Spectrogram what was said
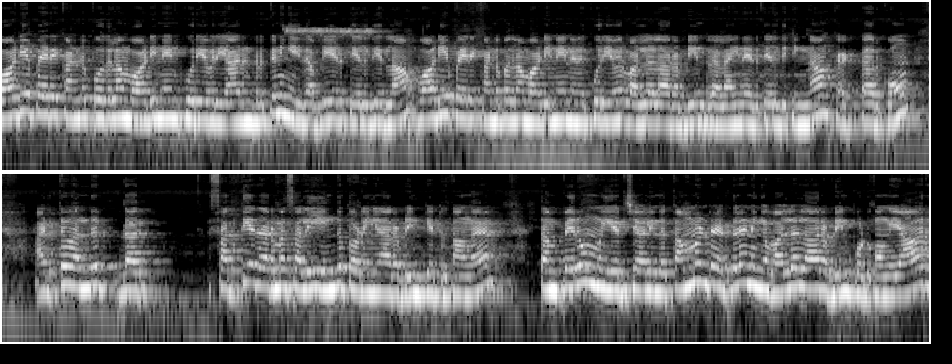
வாடிய பயிரை கண்ட போதெல்லாம் வாடினேன் கூறியவர் யாருன்றிருக்கு நீங்கள் இதை அப்படியே எடுத்து எழுதிடலாம். வாடிய பயிரை கண்ட போதெல்லாம் வாடினேன் என கூறியவர் வள்ளலார் அப்படின்ற லைனை எடுத்து எழுதிட்டிங்கன்னா கரெக்டாக இருக்கும். அடுத்து வந்து த சத்திய தர்மசாலையை எங்கே தொடங்கினார் அப்படின்னு கேட்டிருக்காங்க. தம் பெரும் முயற்சியால் இந்த தம்ன்ற இடத்துல நீங்கள் வள்ளலார் அப்படின்னு போட்டுக்கோங்க. யார்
